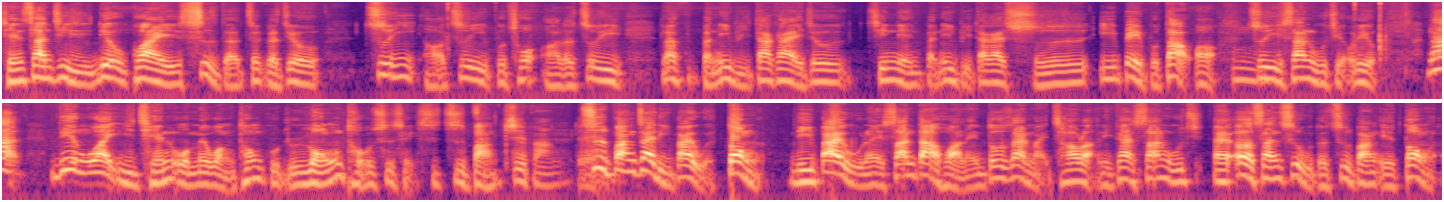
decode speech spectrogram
前三季六块四的这个就。智毅啊，智毅不错啊的智毅，那本利比大概也就今年本利比大概十一倍不到啊。智毅三五九六，那另外以前我们网通股的龙头是谁？是智邦。智邦，智邦在礼拜五动了，礼拜五呢三大法人都在买超了。你看三五呃二三四五的智邦也动了，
